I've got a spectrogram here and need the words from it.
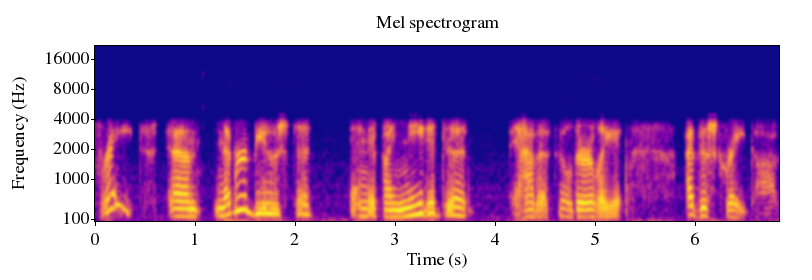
great. And never abused it. And if I needed to have it filled early, I have this great dog.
